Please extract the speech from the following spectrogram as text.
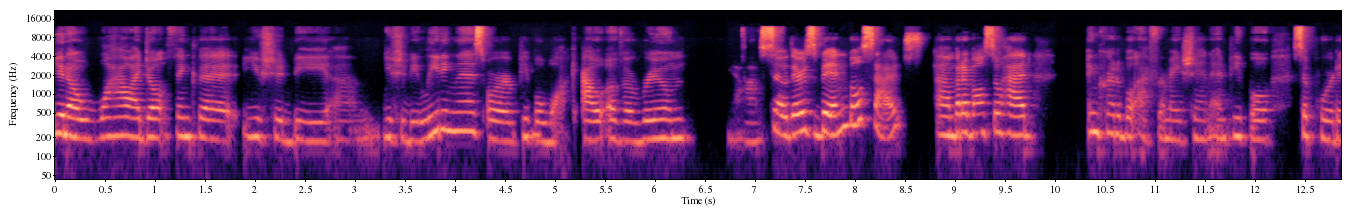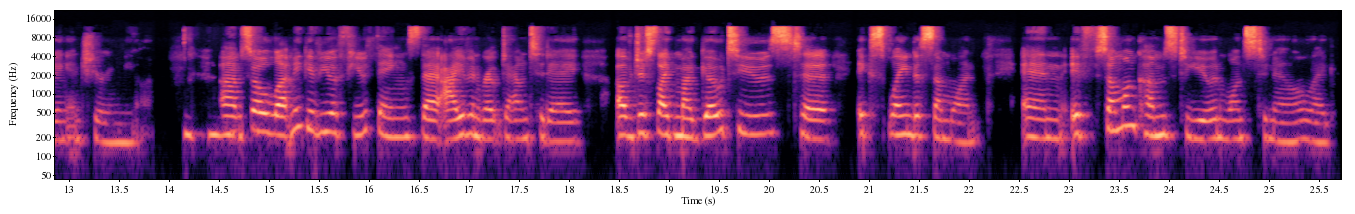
you know wow i don't think that you should be um, you should be leading this or people walk out of a room. Yeah. So there's been both sides um, but i've also had incredible affirmation and people supporting and cheering me on. Mm-hmm. um, so let me give you a few things that i even wrote down today of just like my go-to's to explain to someone. And if someone comes to you and wants to know like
